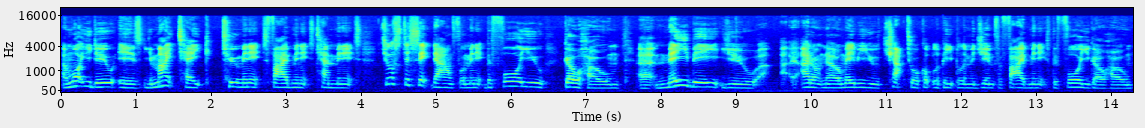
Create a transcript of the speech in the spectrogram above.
And what you do is you might take two minutes, five minutes, ten minutes, just to sit down for a minute before you go home. Uh, maybe you, I, I, don't know, maybe you chat to a couple of people in the gym for five minutes before you go home,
